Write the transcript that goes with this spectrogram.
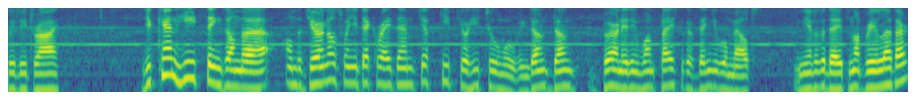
Completely dry. You can heat things on the on the journals when you decorate them. Just keep your heat tool moving. Don't don't burn it in one place because then you will melt. In the end of the day, it's not real leather.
